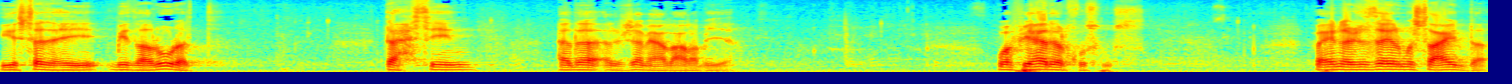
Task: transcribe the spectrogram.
يستدعي بضرورة تحسين أداء الجامعة العربية. وفي هذا الخصوص فإن الجزائر مستعدة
